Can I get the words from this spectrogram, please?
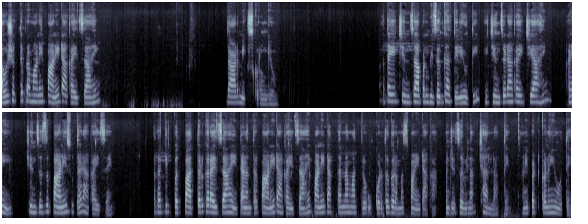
आवश्यकतेप्रमाणे पाणी टाकायचं आहे. डाळ मिक्स करून घेऊ आता ही चिंच आपण भिजत घातलेली होती. ही चिंच टाकायची आहे आणि चिंचचं पाणीसुद्धा टाकायचं आहे. आता कितपत पातळ करायचं आहे त्यानंतर पाणी टाकायचं आहे. पाणी टाकताना मात्र उकडतं गरमच पाणी टाका. म्हणजे चवीला छान लागते आणि पटकनही होते.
